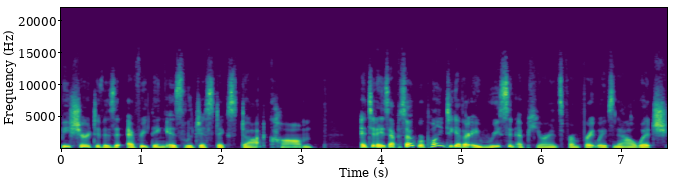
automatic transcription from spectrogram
be sure to visit everythingislogistics.com. In today's episode, we're pulling together a recent appearance from FreightWaves Now, which,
